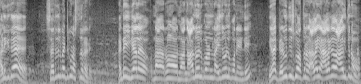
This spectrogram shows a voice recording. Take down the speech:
అడిగితే సరిదిలు పెట్టి కూడా వస్తున్నాడు. అంటే ఇవాళ నా- నాలుగు రోజులు పోనండి ఐదు రోజులు పోనండి ఇలా గడువు తీసుకొస్తున్నాడు అలాగే అలాగే ఆగుతున్నాం.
